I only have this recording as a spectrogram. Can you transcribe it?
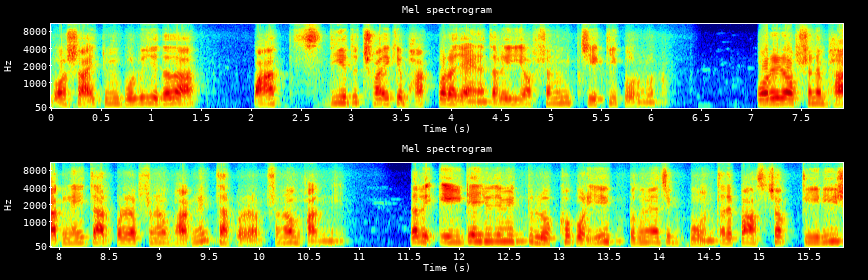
বসাই, তুমি বলবে যে, দাদা, পাঁচ দিয়ে তো ছয়কে ভাগ করা যায় না, তাহলে এই অপশন আমি চেকই করব না। পরের অপশনে ভাগ নেই, তারপরের অপশনেও ভাগ নেই, তারপরের অপশনেও ভাগ নেই। তাহলে এইটাই যদি আমি একটু লক্ষ্য করি, প্রথমে আছে গুণ, তাহলে পাঁচ ছক তিরিশ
